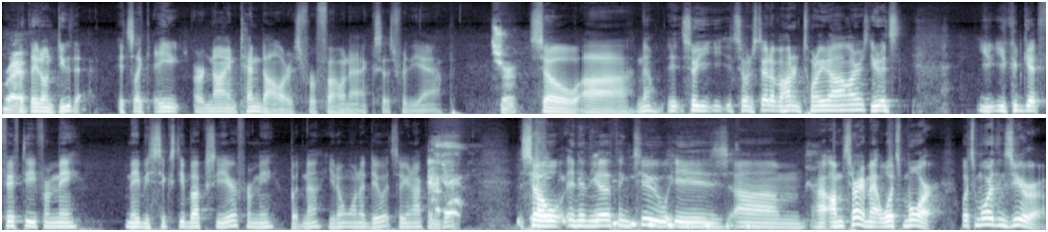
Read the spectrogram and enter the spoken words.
right, But they don't do that. It's like eight or nine, ten dollars for phone access for the app. sure. So uh, no, it, so you, so instead of one hundred twenty dollars, you know, it's you, you could get fifty from me, maybe sixty bucks a year from me, but no, you don't want to do it, so you're not going to get. it. So and then the other thing too is um, I'm sorry, Matt. What's more? What's more than zero?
